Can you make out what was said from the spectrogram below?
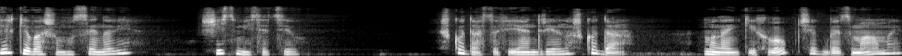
Скільки вашому синові? Шість місяців. Шкода, Софія Андріївна, шкода. Маленький хлопчик без мами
